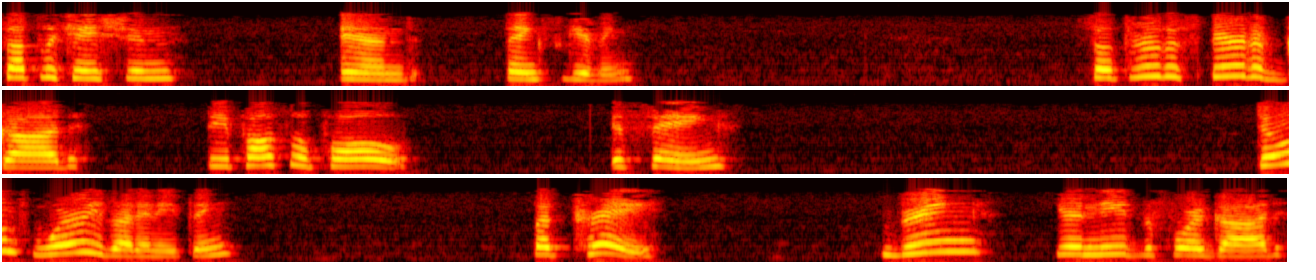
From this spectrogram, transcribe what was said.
supplication and thanksgiving. So through the Spirit of God, the Apostle Paul is saying, don't worry about anything, but pray. Bring your need before God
